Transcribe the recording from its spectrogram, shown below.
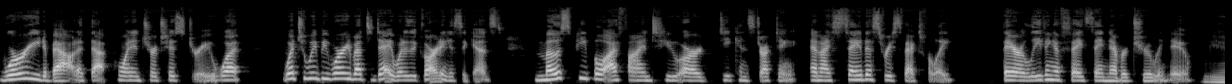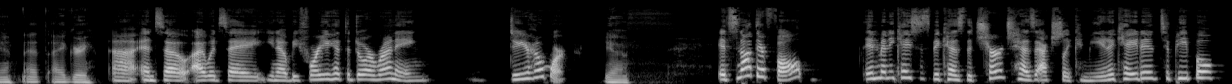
worried about at that point in church history? What, what should we be worried about today? What is it guarding us against? Most people I find who are deconstructing, and I say this respectfully, they are leaving a faith they never truly knew. Yeah, that, I agree. Uh, and so I would say, you know, before you hit the door running, do your homework. Yeah. It's not their fault in many cases because the church has actually communicated to people,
